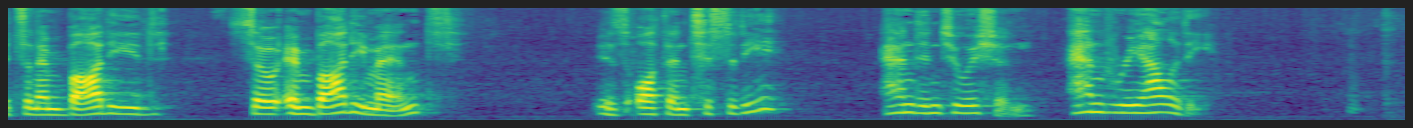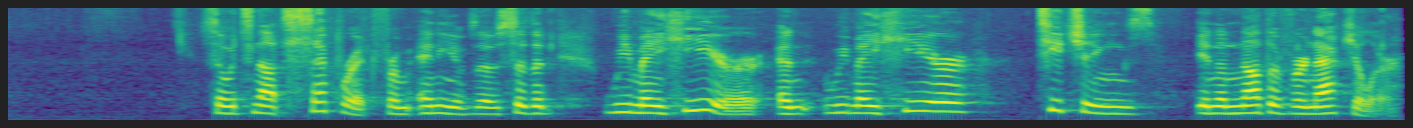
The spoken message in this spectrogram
It's an embodied. So embodiment is authenticity and intuition and reality. So it's not separate from any of those, so that we may hear and we may hear teachings in another vernacular.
